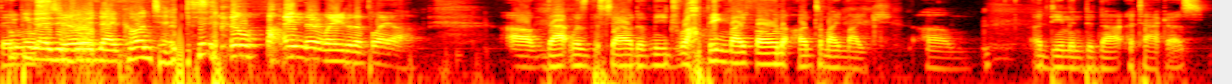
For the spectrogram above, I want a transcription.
they hope you guys still, enjoyed that content. still find their way to the playoff. Um, that was the sound of me dropping my phone onto my mic. Um, a demon did not attack us.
